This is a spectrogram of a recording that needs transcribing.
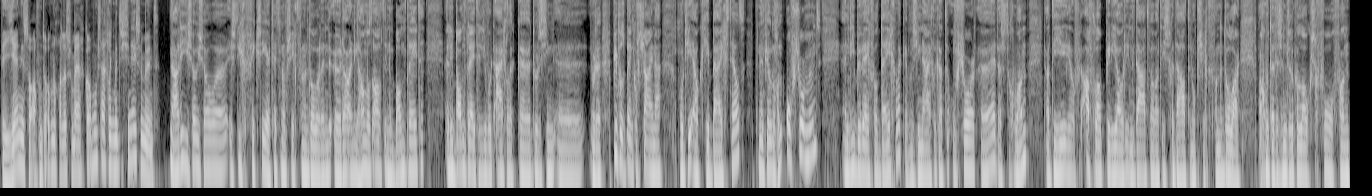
De yen is zo af en toe ook nog wel eens voorbij gekomen. Hoe is het eigenlijk met de Chinese munt? Nou, die sowieso uh, is die gefixeerd hè, ten opzichte van de dollar en de euro. En die handelt altijd in een bandbreedte. En die bandbreedte die wordt eigenlijk uh, door, de, uh, door de People's Bank of China wordt die elke keer bijgesteld. Dan heb je ook nog een offshore munt. En die beweegt wel degelijk. En we zien eigenlijk dat de offshore, dat is de yuan, dat die over de afgelopen periode inderdaad wel wat is gedaald ten opzichte van de dollar. Maar goed, dat is natuurlijk een logisch gevolg van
